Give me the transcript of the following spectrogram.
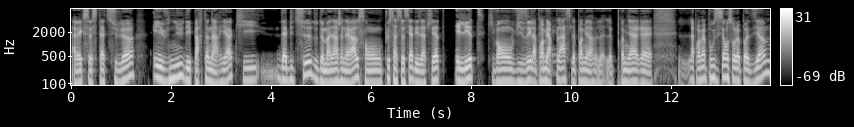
avec ce statut-là, est venu des partenariats qui d'habitude ou de manière générale sont plus associés à des athlètes élites qui vont viser la première place, le premier, le, le première, euh, la première position sur le podium.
